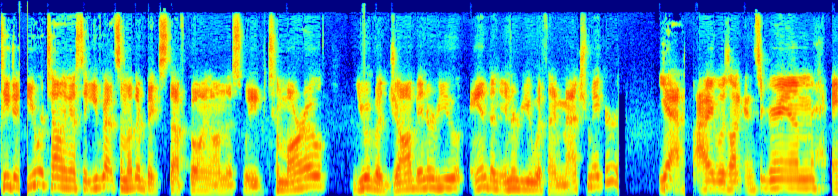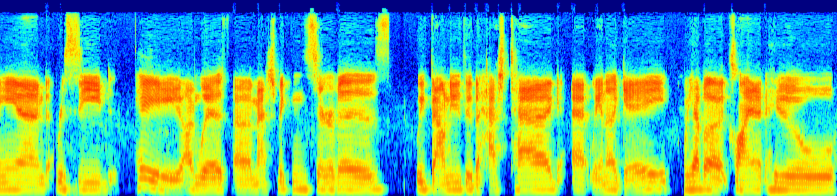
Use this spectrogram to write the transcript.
TJ, you were telling us that you've got some other big stuff going on this week. Tomorrow, you have a job interview and an interview with a matchmaker. Yeah, I was on Instagram and received, hey, I'm with a matchmaking service. We found you through the hashtag Atlanta Gay. We have a client who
